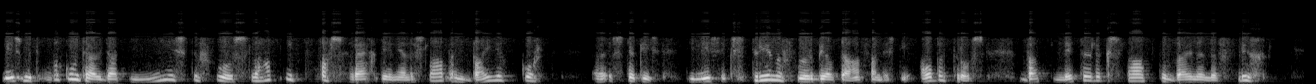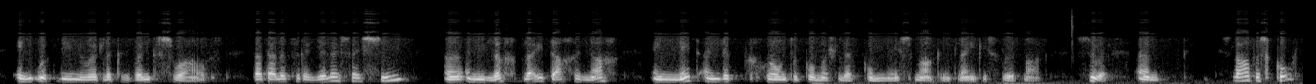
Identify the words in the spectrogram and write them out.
Mens moet ook onthou dat meeste voëls slaap nie vasreg nie, hulle slaap in baie kort uh, stukkies. Die mees ekstreme voorbeeld daarvan is die albatros wat letterlik slaap terwyl hulle vlieg en ook die noordelike windswaals dat hulle vir 'n hele seisoen uh, in die lug bly dag en nag en net eintlik grond toe kom as hulle kom nes maak en kleintjies grootmaak. So, ehm um, slaap is kort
